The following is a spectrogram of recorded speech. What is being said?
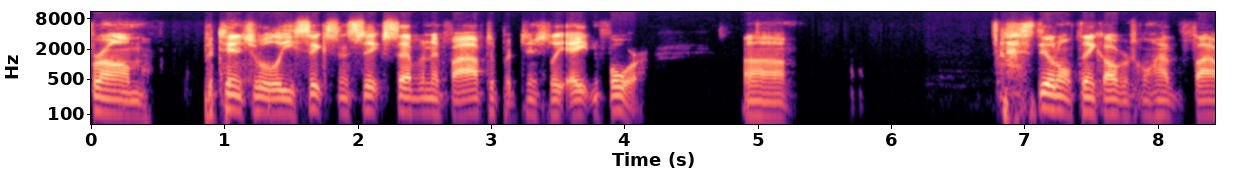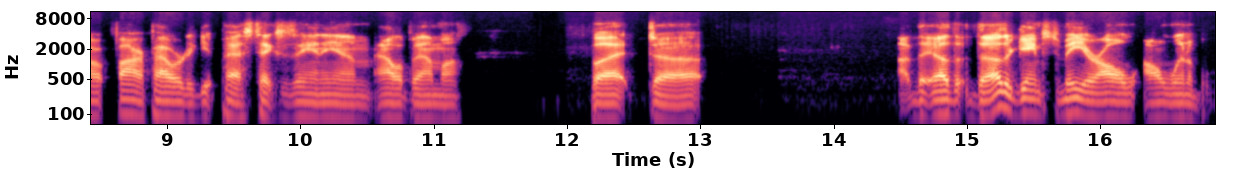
from potentially six and six, seven and five to potentially eight and four. Uh, I still don't think Auburn's going to have the fire, firepower to get past Texas A&M, Alabama, but uh, the other the other games to me are all all winnable.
